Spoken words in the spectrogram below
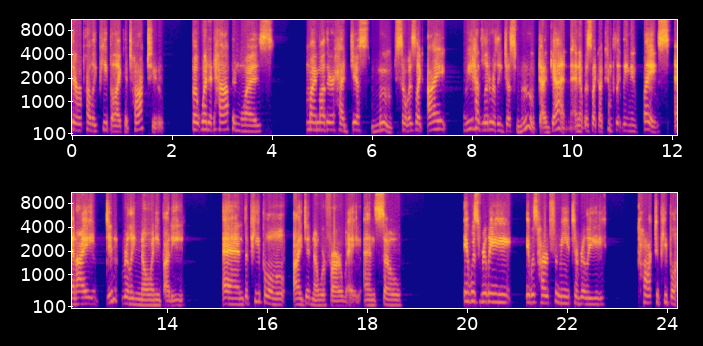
there were probably people I could talk to. But what had happened was my mother had just moved. So it was like I we had literally just moved again and it was like a completely new place and I didn't really know anybody and the people I did know were far away. And so it was really it was hard for me to really talk to people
